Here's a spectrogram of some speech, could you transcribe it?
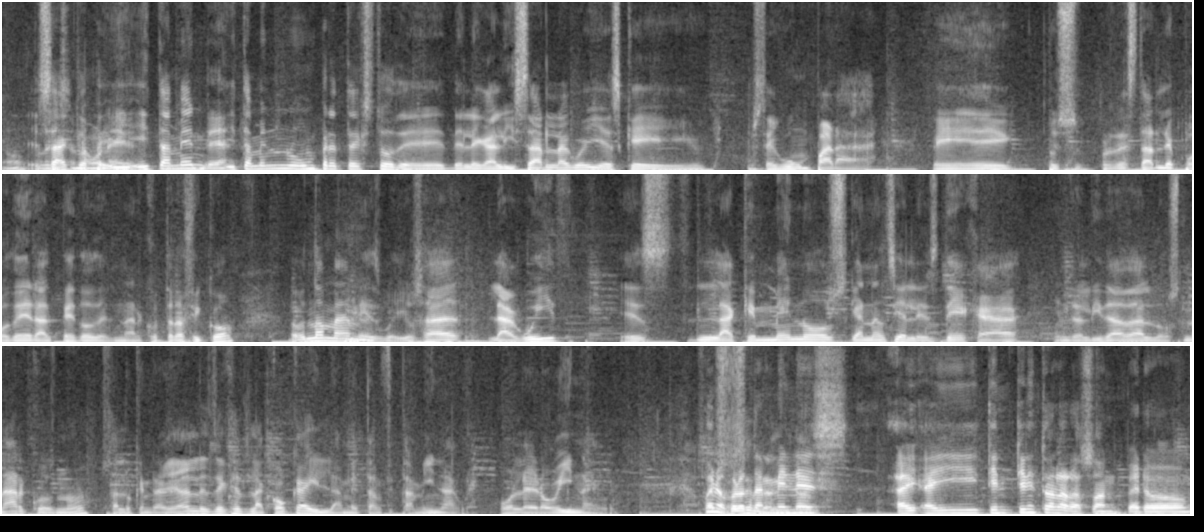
¿no? Exacto, y, y también idea. y también un pretexto de, de legalizarla, güey, es que según para eh, pues restarle poder al pedo del narcotráfico, pues, no mames, güey, o sea, la weed es la que menos ganancia les deja en realidad a los narcos, ¿no? O sea, lo que en realidad les deja es la coca y la metanfetamina, güey, o la heroína, güey. O sea, Bueno, pero también realidad. es. Ahí, ahí tiene, tiene toda la razón, pero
